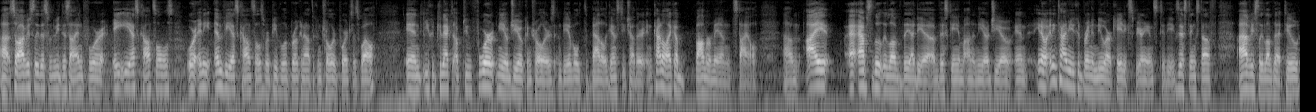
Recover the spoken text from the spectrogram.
Uh, so, obviously, this would be designed for AES consoles or any MVS consoles where people have broken out the controller ports as well. And you could connect up to four Neo Geo controllers and be able to battle against each other in kind of like a Bomberman style. Um, I absolutely love the idea of this game on a Neo Geo, and you know, anytime you could bring a new arcade experience to the existing stuff, I obviously love that too.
